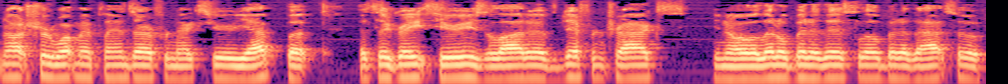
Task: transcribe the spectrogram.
not sure what my plans are for next year yet, but it's a great series. A lot of different tracks, you know, a little bit of this, a little bit of that. So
